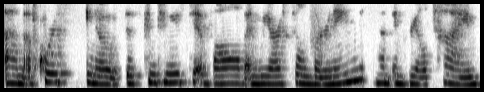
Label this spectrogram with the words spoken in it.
Um, of course, you know this continues to evolve, and we are still learning um, in real time.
